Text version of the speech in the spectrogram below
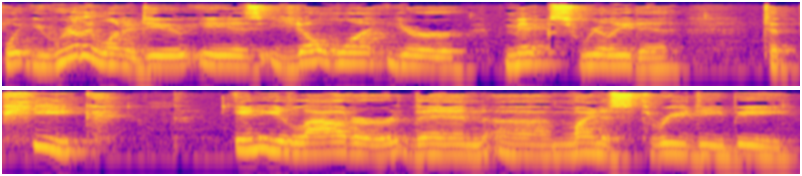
what you really want to do is you don't want your mix really to to peak any louder than uh, minus 3 dB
